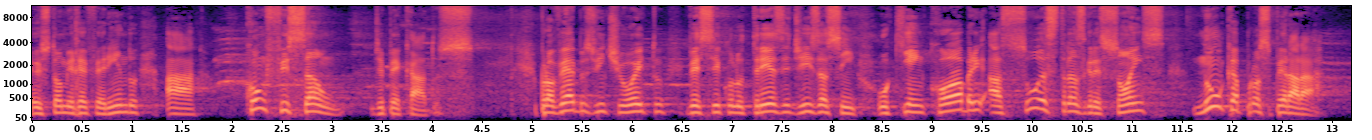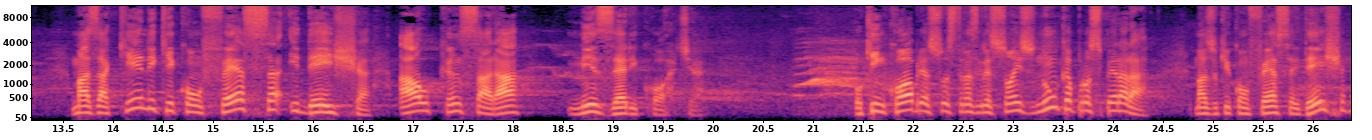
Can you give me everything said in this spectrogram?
Eu estou me referindo à confissão de pecados. Provérbios 28, versículo 13 diz assim: O que encobre as suas transgressões nunca prosperará, mas aquele que confessa e deixa alcançará misericórdia. O que encobre as suas transgressões nunca prosperará, mas o que confessa e deixa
